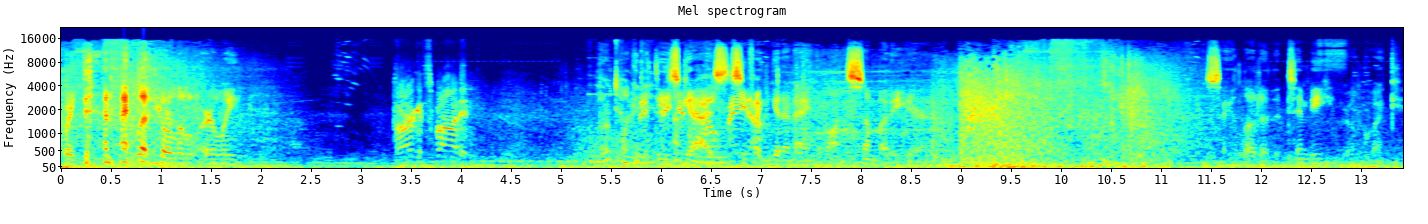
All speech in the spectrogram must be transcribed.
quite then. I let it go a little early. Target spotted. New Looking target at these guys, and see if I can get an angle on somebody here. Say hello to the Timby real quick.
